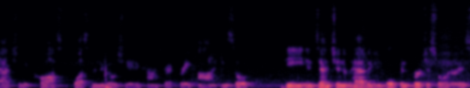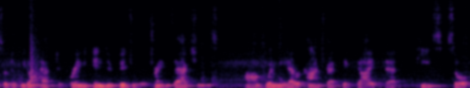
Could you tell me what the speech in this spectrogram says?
actually cost, plus the negotiated contract rate on it. And so the intention of having an open purchase order is so that we don't have to bring individual transactions um, when we have a contract that guides that piece. So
